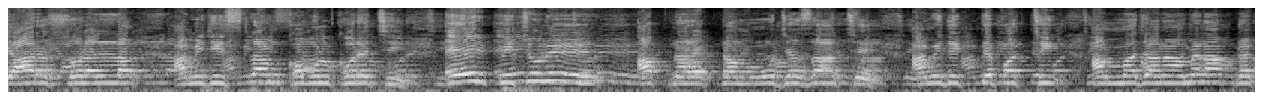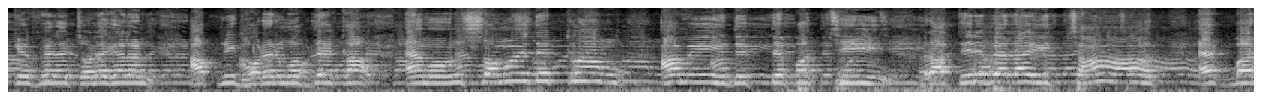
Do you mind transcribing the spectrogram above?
ইয়া রাসূলুল্লাহ, আমি যে ইসলাম কবুল করেছি, এর পিছনে আপনার একটা মুজেজা আছে। আমি দেখতে পাচ্ছি, আম্মা জানা আমেন আপনাকে ফেলে চলে গেলেন। আপনি ঘরের মধ্যে একা। এমন সময় দেখলাম, আমি দেখতে পাচ্ছি, রাতের বেলায় চাঁদ একবার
